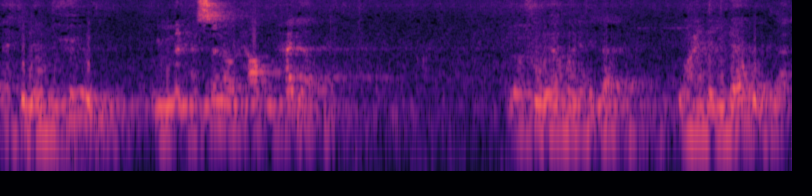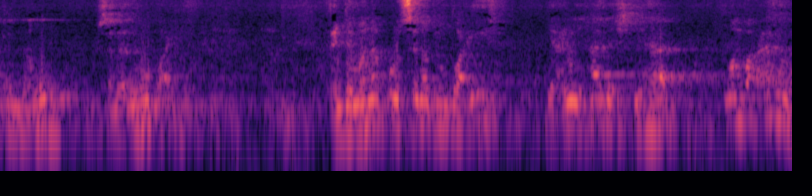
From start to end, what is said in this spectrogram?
لكنه حلو ممن حسنه الحافظ حجر. المفهوم يا أخواني فكره وعند أبي داود لكنه سنده ضعيف. عندما نقول سنده ضعيف يعني هذا اجتهاد من بعثه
